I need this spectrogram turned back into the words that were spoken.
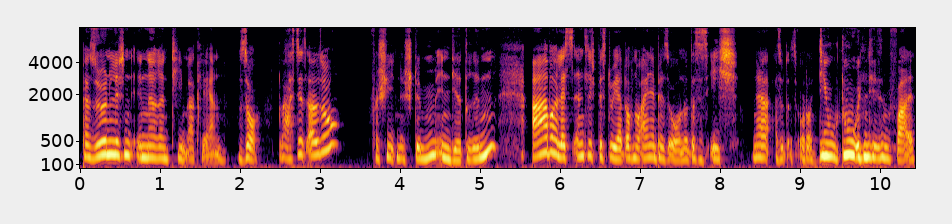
persönlichen inneren Team erklären. So, du hast jetzt also verschiedene Stimmen in dir drin, aber letztendlich bist du ja doch nur eine Person und das ist ich, ne? Also das oder du, du in diesem Fall.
